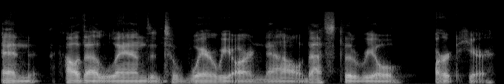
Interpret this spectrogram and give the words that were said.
and how that lands into where we are now. That's the real art here.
